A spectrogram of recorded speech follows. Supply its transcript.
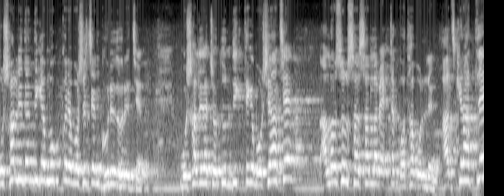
মুসল্লিদের দিকে মুখ করে বসেছেন, ঘুরে ধরেছেন। মুসল্লিরা চতুর্দিক থেকে বসে আছে। আল্লাহ রসুল সাল্লাম একটা কথা বললেন, আজকে রাত্রে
